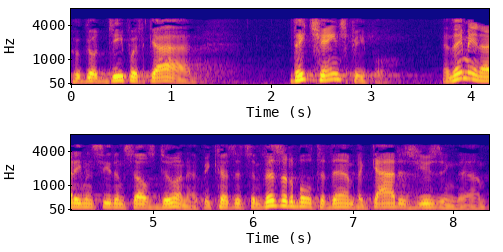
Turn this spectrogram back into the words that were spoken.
who go deep with God, they change people. And they may not even see themselves doing it because it's invisible to them, but God is using them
